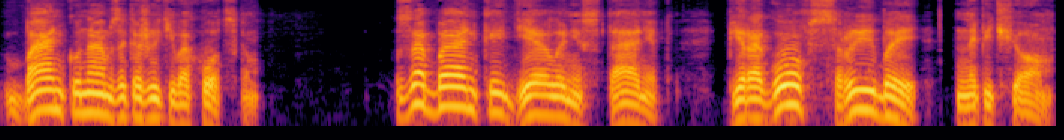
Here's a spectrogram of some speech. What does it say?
баньку нам закажите в Охотском». «За банькой дело не станет. Пирогов с рыбой напечем.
